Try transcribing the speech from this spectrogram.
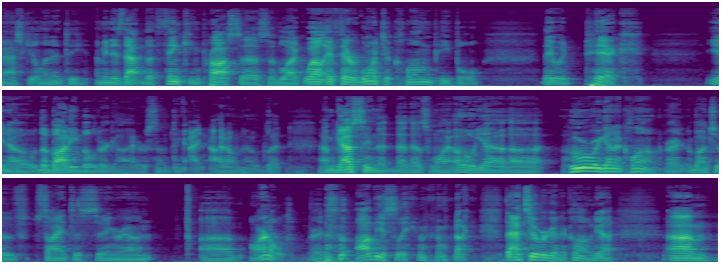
masculinity. I mean, is that the thinking process of like, well, if they were going to clone people, they would pick, you know, the bodybuilder guy or something. I, I don't know, but I'm guessing that, that that's why. Oh yeah, uh, who are we going to clone? Right, a bunch of scientists sitting around. Uh, Arnold, right? Obviously, that's who we're going to clone. Yeah, um,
